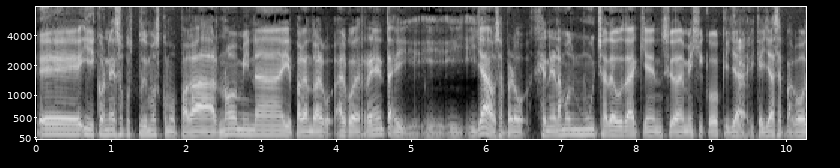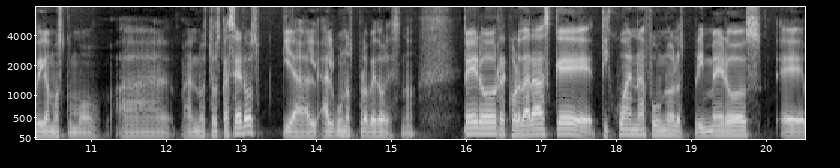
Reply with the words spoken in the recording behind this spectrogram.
Eh, y con eso pues pudimos como pagar nómina, ir pagando algo, algo de renta y, ya, o sea, pero generamos mucha deuda aquí en Ciudad de México que ya, que ya se pagó, digamos, como a, nuestros caseros y a, algunos proveedores, ¿no? Pero recordarás que Tijuana fue uno de los primeros eh,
